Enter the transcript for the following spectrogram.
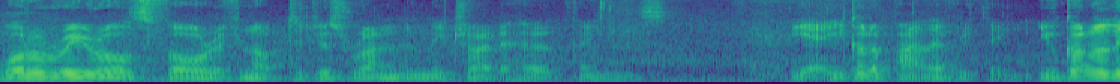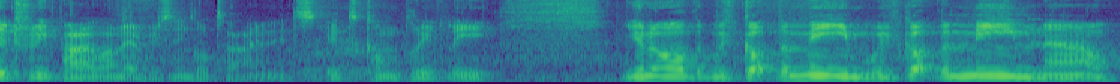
What are rerolls for if not to just randomly try to hurt things? Yeah, you've got to pile everything. You've got to literally pile on every single time. It's it's completely, you know, we've got the meme. We've got the meme now.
